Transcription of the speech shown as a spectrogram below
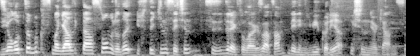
Diyalogta bu kısma geldikten sonra da üsttekini seçin. Sizi direkt olarak zaten dediğim gibi yukarıya ışınlıyor kendisi.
